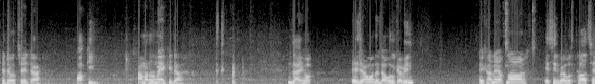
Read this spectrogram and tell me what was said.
সেটা হচ্ছে এটা। আ কি আমার রুমে কিটা যাই হোক, এই যে আমাদের ডাবল ক্যাবিন এখানে আপনার এসির ব্যবস্থা আছে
